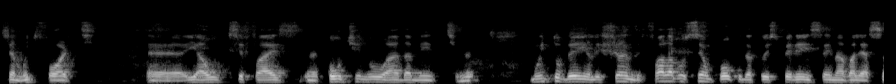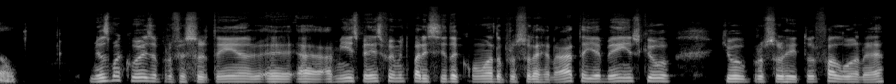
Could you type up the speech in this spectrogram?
Isso é muito forte é, e algo que se faz né, continuadamente. Né? Muito bem, Alexandre, fala você um pouco da tua experiência na avaliação. Mesma coisa, professor. Tem é, a, a, minha experiência foi muito parecida com a da professora Renata e é bem isso que o, que o professor Reitor falou, né?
